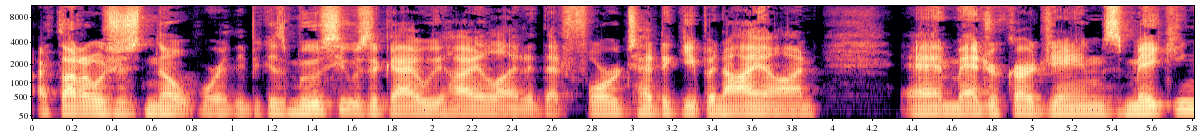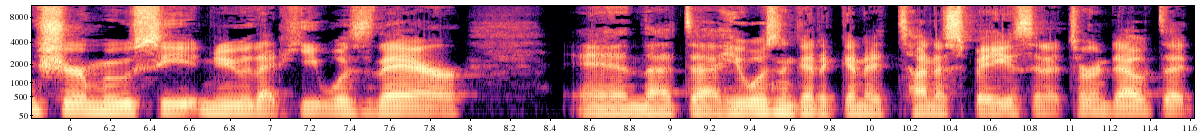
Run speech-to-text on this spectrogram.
I thought it was just noteworthy because Musse was a guy we highlighted that Forge had to keep an eye on, and Manjrekar James making sure Musse knew that he was there and that uh, he wasn't going to get a ton of space. And it turned out that,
